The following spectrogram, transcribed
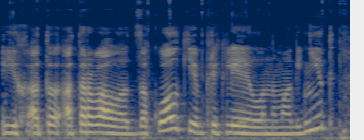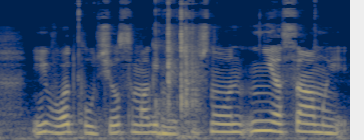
их, от, оторвала от заколки, приклеила на магнит, и вот получился магнит. Конечно, он не самый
